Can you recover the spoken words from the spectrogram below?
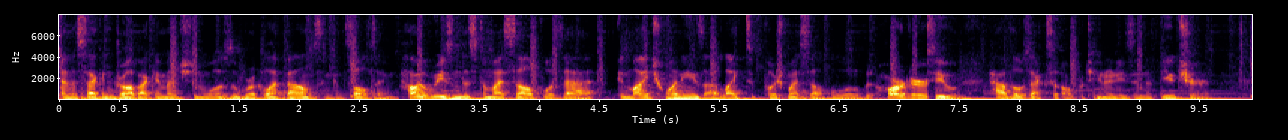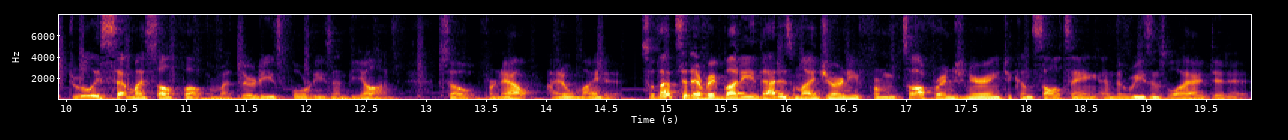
And the second drawback I mentioned was the work-life balance in consulting. How I reasoned this to myself was that in my 20s, I'd like to push myself a little bit harder to have those exit opportunities in the future, to really set myself up for my 30s, 40s, and beyond. So for now, I don't mind it. So that's it everybody. That is my journey from software engineering to consulting and the reasons why I did it.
